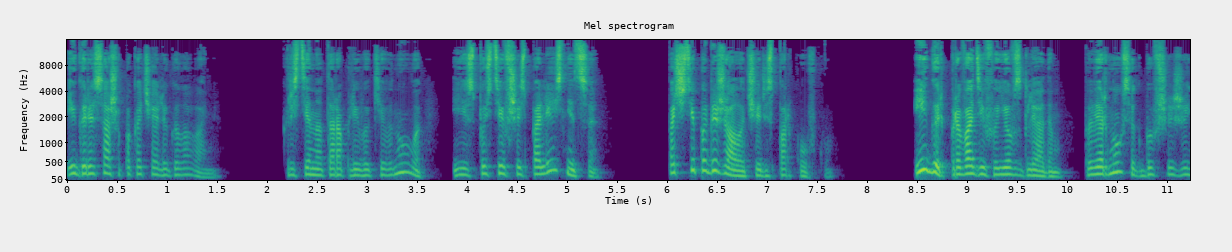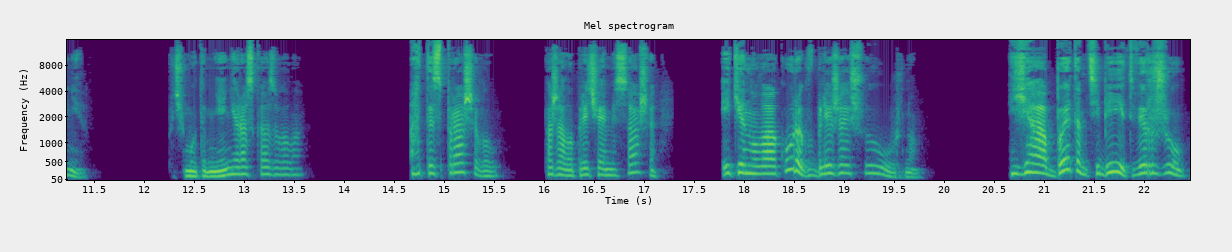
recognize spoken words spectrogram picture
Игорь и Саша покачали головами. Кристина торопливо кивнула и, спустившись по лестнице, почти побежала через парковку. Игорь, проводив ее взглядом, повернулся к бывшей жене. «Почему ты мне не рассказывала?» «А ты спрашивал?» – пожала плечами Саша и кинула окурок в ближайшую урну. «Я об этом тебе и твержу.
